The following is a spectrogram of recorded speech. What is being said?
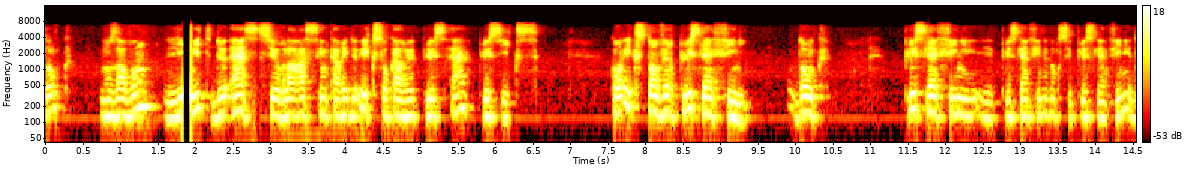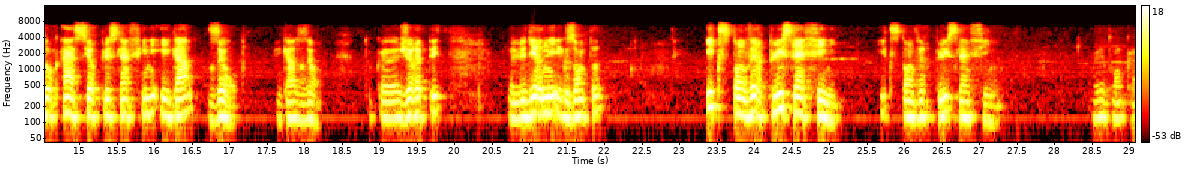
Donc nous avons limite de 1 sur la racine carrée de x au carré plus 1 plus x. Quand x tend vers plus l'infini. Donc plus l'infini, plus l'infini, donc c'est plus l'infini. Donc 1 sur plus l'infini égale 0. Égale 0. Donc, euh, je répète le dernier exemple. x tend vers plus l'infini. x tend vers plus l'infini. Oui, donc,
